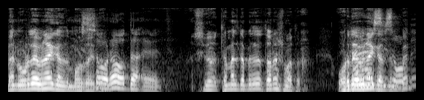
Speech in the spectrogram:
Ben orada evine geldim oradaydım. Sonra o da evet. Sivas- Temeltepe'de tanışmadık. Orada Ha, evine siz geldim orada- ben.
